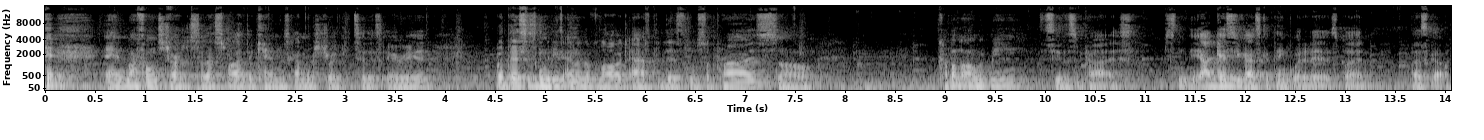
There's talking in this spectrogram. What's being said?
and my phone's charging, so that's why the camera's kind of restricted to this area. But this is gonna be the end of the vlog after this little surprise, so come along with me to see the surprise. I guess you guys could think what it is, but let's go.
